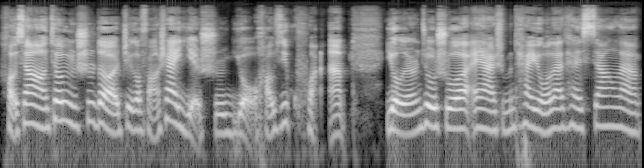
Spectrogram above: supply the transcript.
好像娇韵诗的这个防晒也是有好几款。有的人就说：“哎呀，什么太油了，太香了。”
